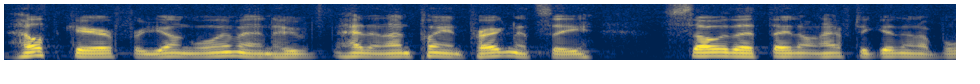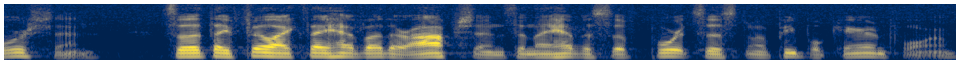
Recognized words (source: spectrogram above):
health care for young women who've had an unplanned pregnancy so that they don't have to get an abortion so that they feel like they have other options and they have a support system of people caring for them.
